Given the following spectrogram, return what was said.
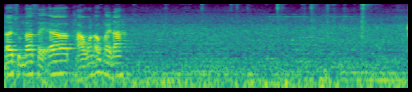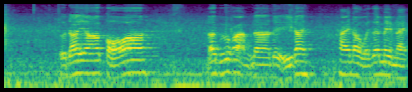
Đây, chúng ta sẽ tháo con ốc này ra. Ở đây có đây, quý vị các bạn để ý đây. Hai đầu cái dây mềm này,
